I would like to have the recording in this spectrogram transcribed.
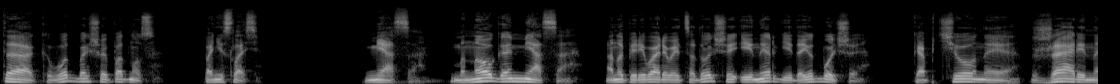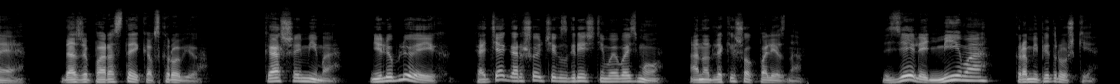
Так, вот большой поднос. Понеслась. Мясо. Много мяса. Оно переваривается дольше и энергии дает больше. Копченое, жареное, даже пара стейков с кровью. Каша мимо. Не люблю я их, хотя горшочек с гречневой возьму. Она для кишок полезна. Зелень мимо, кроме петрушки.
